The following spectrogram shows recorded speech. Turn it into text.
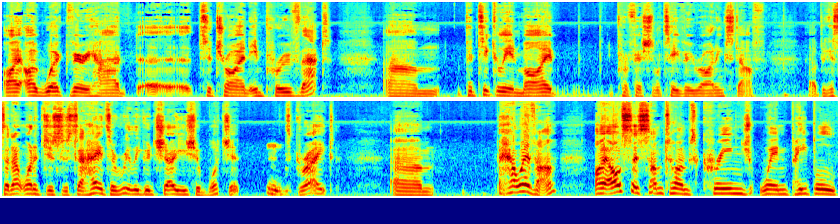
I, I work very hard uh, to try and improve that, um, particularly in my professional TV writing stuff, uh, because I don't want to just, just say, "Hey, it's a really good show. You should watch it. It's great." Um, however, I also sometimes cringe when people,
